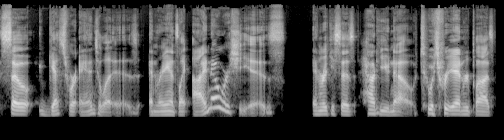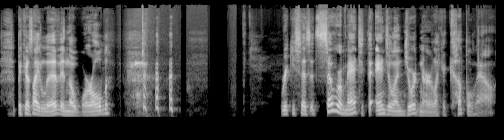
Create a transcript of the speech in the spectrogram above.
so guess where Angela is? And Rayanne's like, I know where she is. And Ricky says, How do you know? To which Rayanne replies, Because I live in the world. Ricky says, It's so romantic that Angela and Jordan are like a couple now.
